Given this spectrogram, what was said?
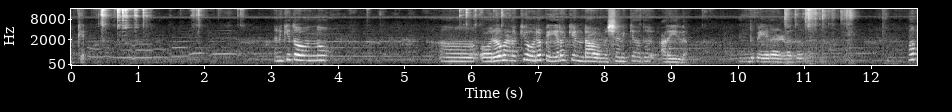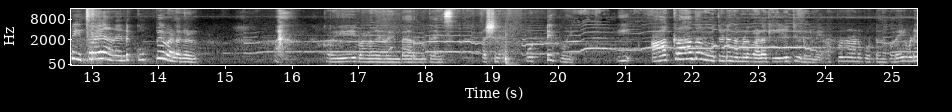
ഒക്കെ. എനിക്ക് തോന്നുന്നു ഓരോ വളയ്ക്ക് ഓരോ പേരൊക്കെ ഉണ്ടാവും പക്ഷെ എനിക്കത് അറിയില്ല. എന്ത് പേരാണ് ഉള്ളത്? അപ്പോൾ ഇത്രയാണ് എന്റെ കുപ്പി വളകൾ. കുറേ വള വേറെ ഉണ്ടായിരുന്നു ഗൈസ് പക്ഷെ പൊട്ടിപ്പോയി. ഈ ആക്രാന്ത മൂത്തിട്ട് നമ്മൾ വള കയറ്റിയിടൂലേ അപ്പോഴാണ് പൊട്ടുന്നത്. കുറേ ഇവിടെ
